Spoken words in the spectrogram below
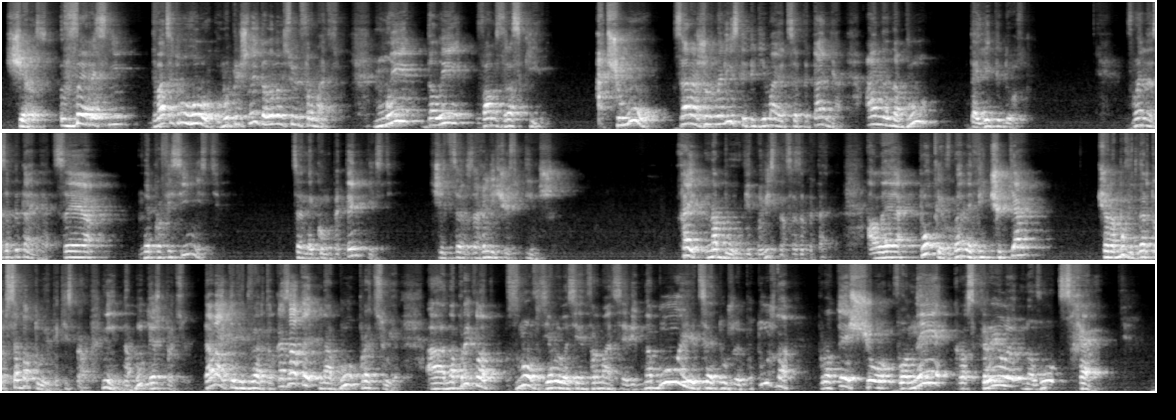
Ще раз, в вересні 22-го року ми прийшли і дали вам всю інформацію. Ми дали вам зразки. А чому зараз журналісти підіймають це питання, а не НАБУ дає підозру? В мене запитання: це непрофесійність, це некомпетентність, чи це взагалі щось інше? Хай НАБУ відповість на це запитання. Але поки в мене відчуття, що НАБУ відверто саботує такі справи. Ні, НАБУ теж працює. Давайте відверто казати, НАБУ працює. А, наприклад, знов з'явилася інформація від НАБУ, і це дуже потужно, про те, що вони розкрили нову схему.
